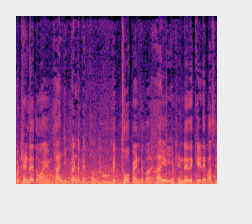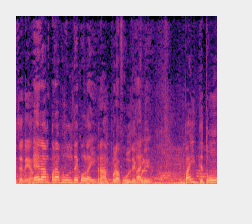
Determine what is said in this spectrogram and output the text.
ਬਠਿੰਡੇ ਤੋਂ ਆਏ ਹੋ? ਹਾਂਜੀ ਪਿੰਡ ਪਿੱਥੋ। ਪਿੱਥੋਂ ਪਿੰਡ ਬਾ ਹਾਂਜੀ। ਇਹ ਬਠਿੰਡੇ ਦੇ ਕਿਹੜੇ ਪਾਸੇ ਚਲੇ ਜਾਂਦੇ? ਇਹ ਰਾਮਪੁਰਾ ਫੂਲ ਦੇ ਕੋਲ ਆ ਜੀ। ਰਾਮਪੁਰਾ ਫੂਲ ਦੇ ਕੋਲੇ। ਬਾਈ ਜਦੋਂ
